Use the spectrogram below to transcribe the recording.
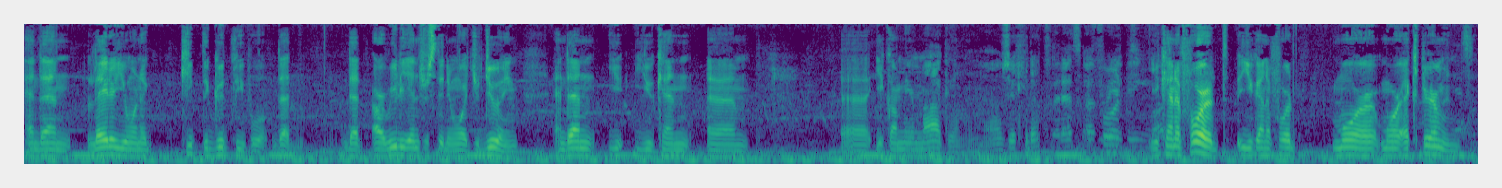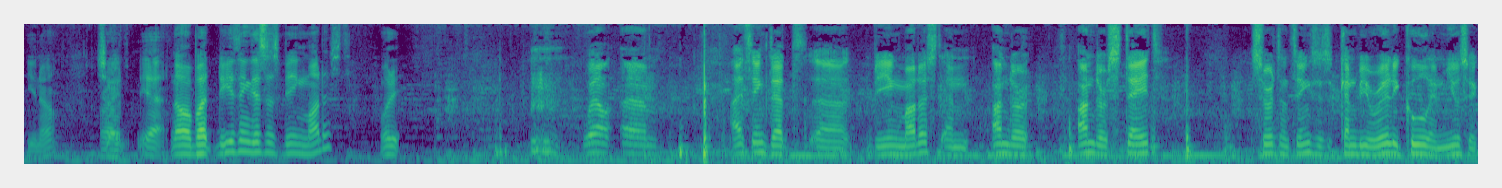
and then later you want to keep the good people that that are really interested in what you're doing, and then you you can um, uh, je kan meer maken. Hoe zeg je dat? You can afford you can afford more more experiment, you know. So Right. yeah. No, but do you think this is being modest? What? Well, um, I think that uh, being modest and under understate certain things is, can be really cool in music.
